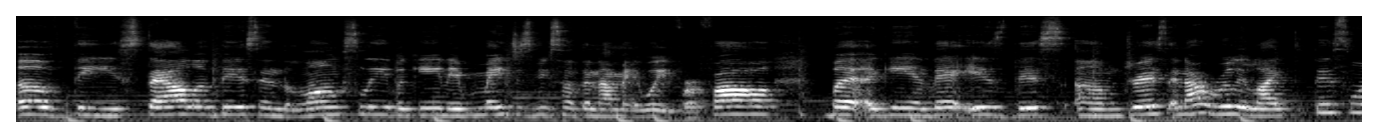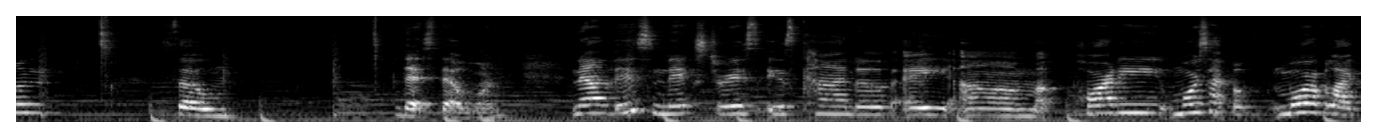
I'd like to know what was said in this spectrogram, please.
of the style of this and the long sleeve, again, it may just be something I may wait for fall. But again, that is this um, dress and I really liked this one. So that's that one. Now this next dress is kind of a um, party, more type of, more of like,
